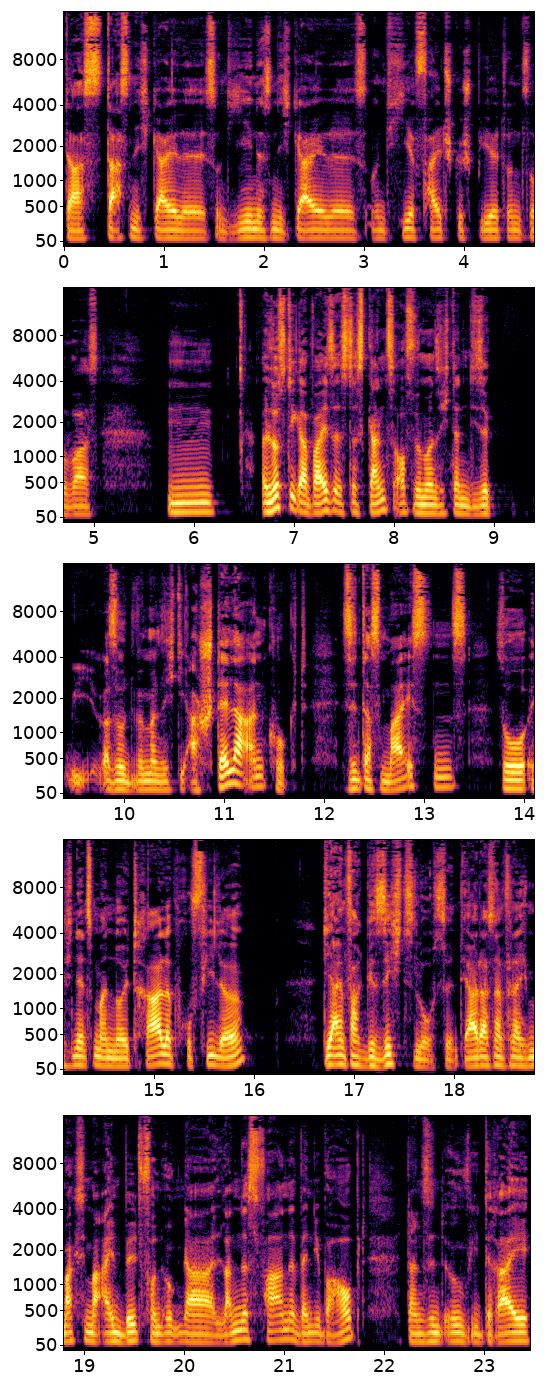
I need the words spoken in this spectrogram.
dass das nicht geil ist und jenes nicht geil ist und hier falsch gespielt und sowas. Mhm. Lustigerweise ist das ganz oft, wenn man sich dann diese, also wenn man sich die Ersteller anguckt, sind das meistens so, ich nenne es mal neutrale Profile, die einfach gesichtslos sind. Ja, da ist dann vielleicht maximal ein Bild von irgendeiner Landesfahne, wenn überhaupt. Dann sind irgendwie drei,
